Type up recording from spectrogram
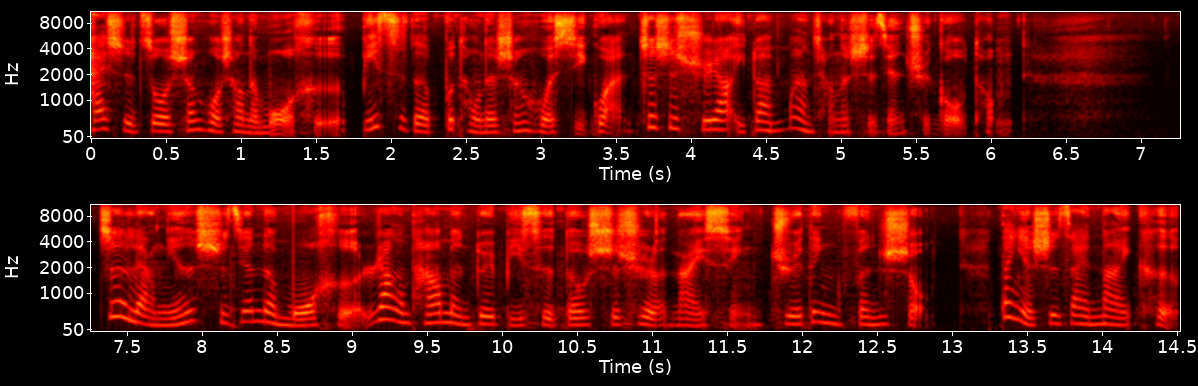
开始做生活上的磨合，彼此的不同的生活习惯，这是需要一段漫长的时间去沟通。这两年时间的磨合，让他们对彼此都失去了耐心，决定分手。但也是在那一刻，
